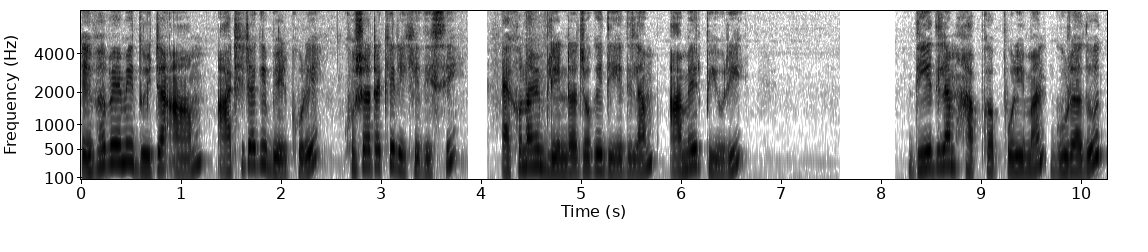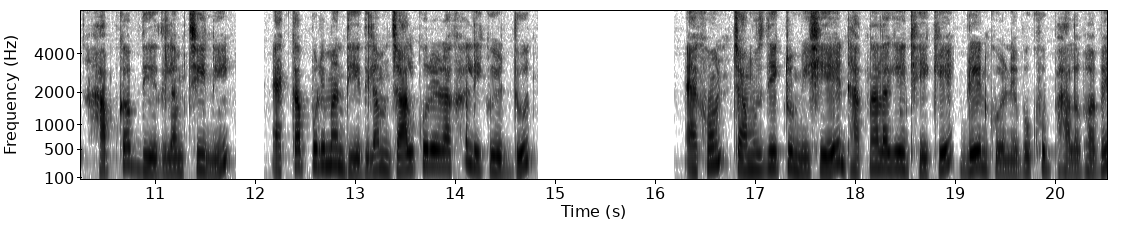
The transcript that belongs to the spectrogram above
এভাবে আমি দুইটা আম আঠিটাকে বের করে খোসাটাকে রেখে দিছি। এখন আমি ব্লেন্ডার জগে দিয়ে দিলাম আমের পিউরি। দিয়ে দিলাম হাফ কাপ পরিমাণ গুঁড়া দুধ, হাফ কাপ দিয়ে দিলাম চিনি, এক কাপ পরিমাণ দিয়ে দিলাম জাল করে রাখা লিকুইড দুধ। এখন চামচ দিয়ে একটু মিশিয়ে ঢাকনা লাগিয়ে ঢেকে ব্লেন্ড করে নেব খুব ভালোভাবে।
